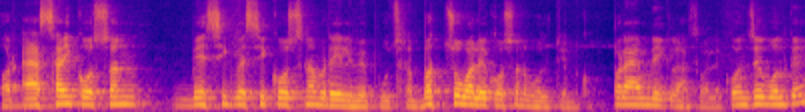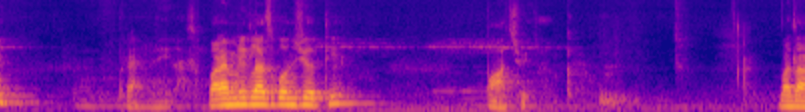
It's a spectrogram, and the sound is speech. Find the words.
और ऐसा ही क्वेश्चन बेसिक बेसिक क्वेश्चन अब रेलवे पूछ रहा बच्चों वाले क्वेश्चन बोलते हैं इनको। प्राइमरी क्लास वाले। कौन से बोलते हैं? प्राइमरी क्लास प्राइमरी क्लास कौन सी होती है? पाँचवीं तक। बता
